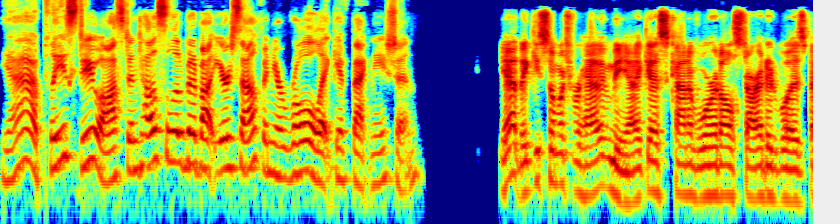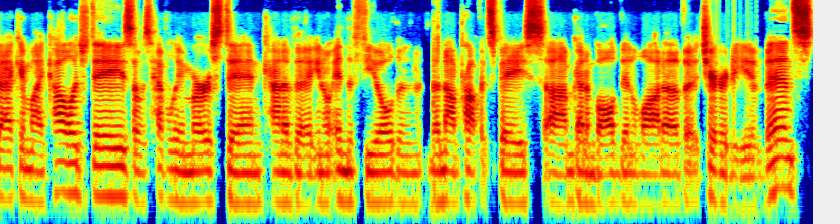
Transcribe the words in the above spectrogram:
Yeah, please do, Austin. Tell us a little bit about yourself and your role at Give Back Nation. Yeah, thank you so much for having me. I guess kind of where it all started was back in my college days. I was heavily immersed in kind of the, you know, in the field and the nonprofit space. Um, got involved in a lot of uh, charity events,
